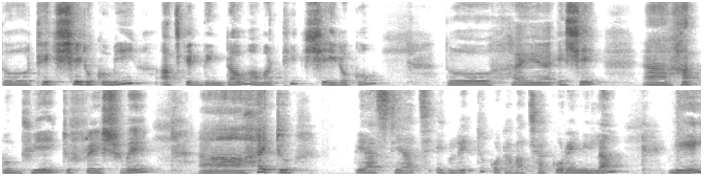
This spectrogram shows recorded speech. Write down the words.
তো ঠিক সেই রকমই আজকের দিনটাও আমার ঠিক সেই রকম তো এসে হাত মুখ ধুয়ে একটু ফ্রেশ হয়ে একটু পেঁয়াজ টিয়াজ এগুলো একটু কোটা বাছা করে নিলাম। নিয়েই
